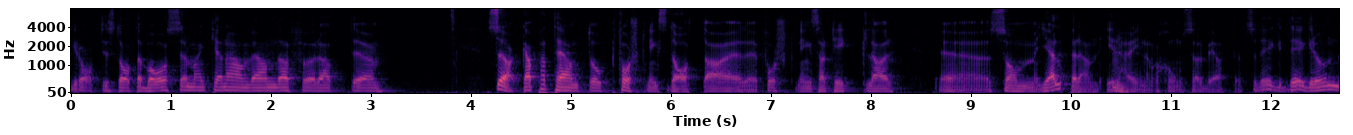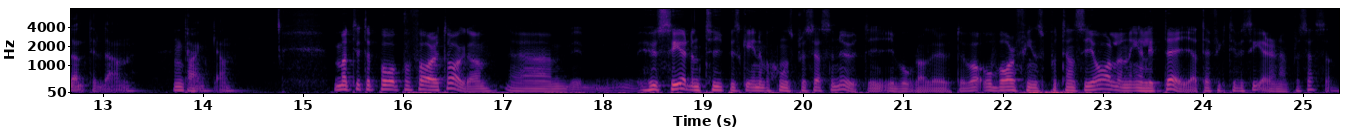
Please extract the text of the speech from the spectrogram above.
gratisdatabaser man kan använda för att eh, söka patent och forskningsdata eller forskningsartiklar eh, som hjälper en i det här mm. innovationsarbetet. Så det är, det är grunden till den tanken. Om man tittar på, på företag då. Eh, hur ser den typiska innovationsprocessen ut i, i bolag där ute? Och var finns potentialen enligt dig att effektivisera den här processen?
